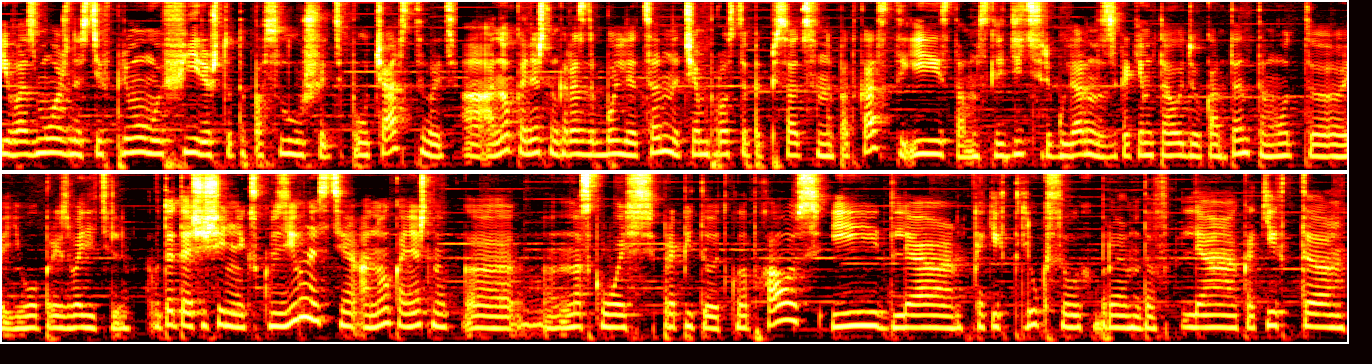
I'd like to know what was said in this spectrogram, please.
и возможности в прямом эфире что-то послушать, поучаствовать, а, оно, конечно, гораздо более ценно, чем просто подписаться на подкаст и там следить регулярно за каким-то аудиоконтентом от э, его производителя. Вот это ощущение эксклюзивности, оно, конечно, э, насквозь пропитывает Clubhouse и для каких-то люксовых брендов, для каких-то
